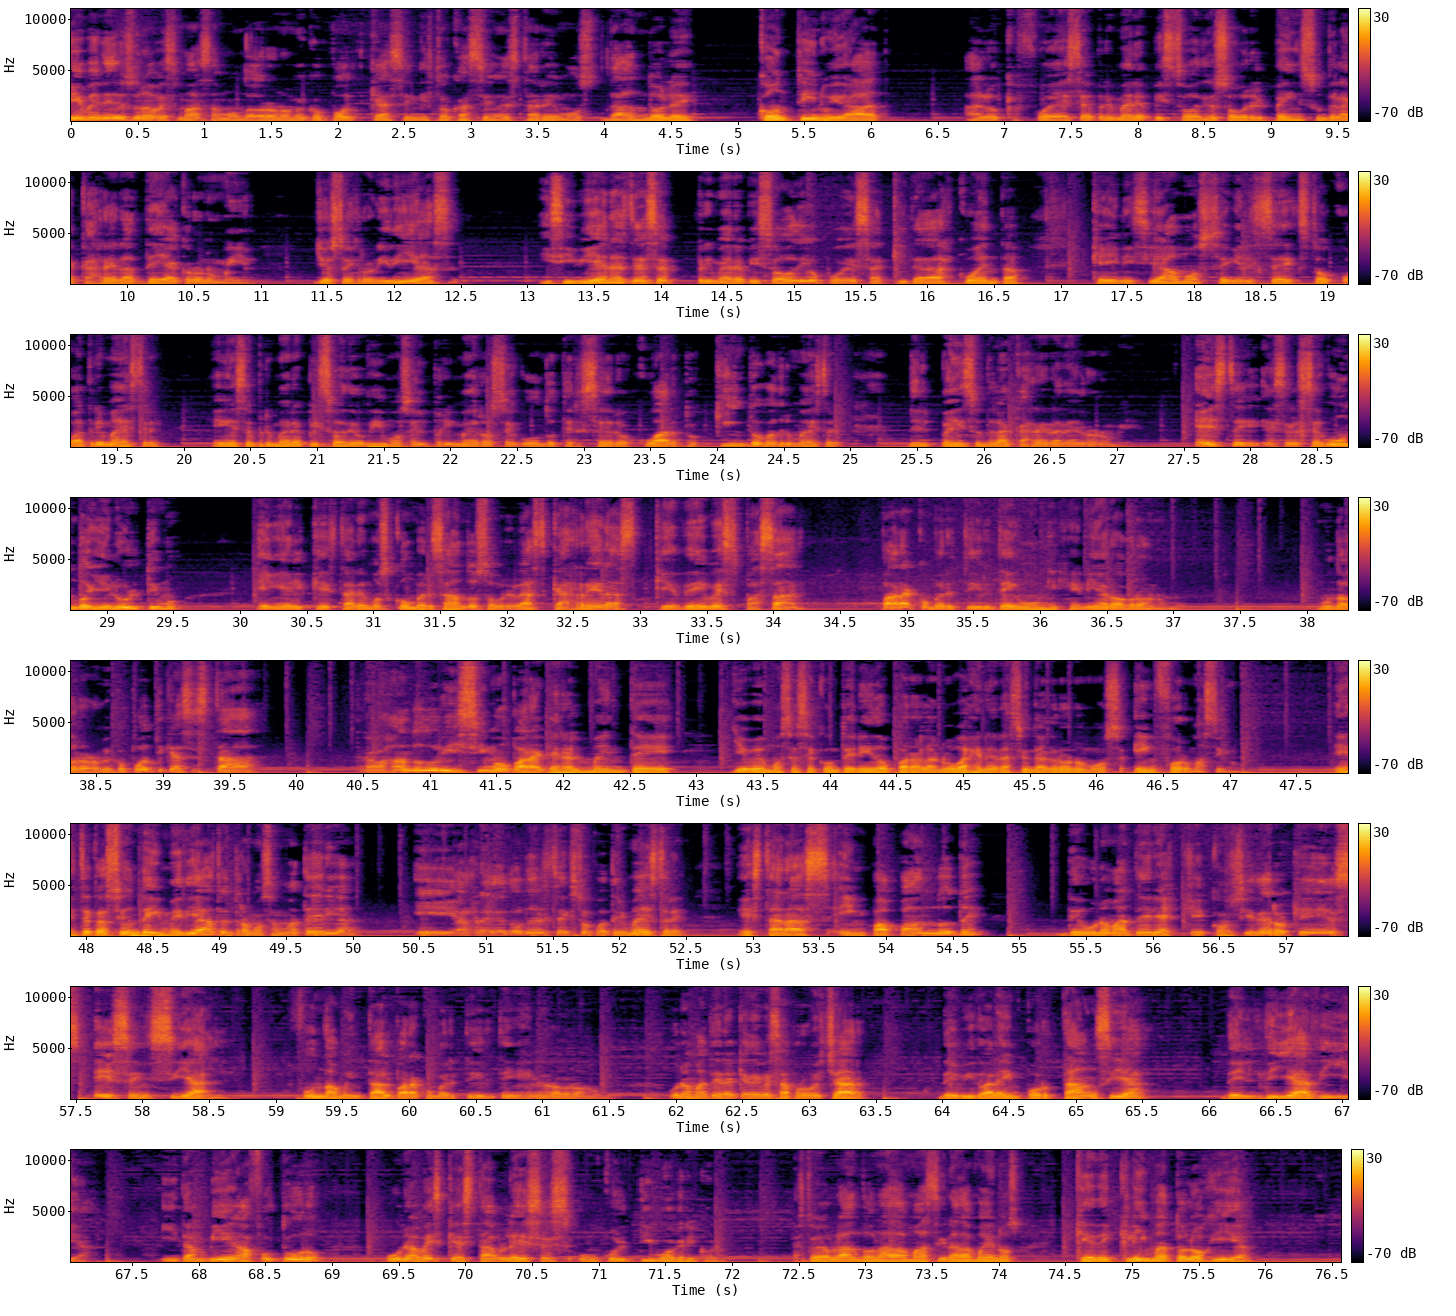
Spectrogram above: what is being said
Bienvenidos una vez más a Mundo Agronómico Podcast. En esta ocasión estaremos dándole continuidad a lo que fue ese primer episodio sobre el pensum de la carrera de agronomía. Yo soy Ronnie Díaz y si vienes de ese primer episodio, pues aquí te das cuenta que iniciamos en el sexto cuatrimestre. En ese primer episodio vimos el primero, segundo, tercero, cuarto, quinto cuatrimestre del pensum de la carrera de agronomía. Este es el segundo y el último en el que estaremos conversando sobre las carreras que debes pasar para convertirte en un ingeniero agrónomo. Mundo Agronómico Podcast está trabajando durísimo para que realmente llevemos ese contenido para la nueva generación de agrónomos en formación. En esta ocasión de inmediato entramos en materia y alrededor del sexto cuatrimestre estarás empapándote de una materia que considero que es esencial fundamental para convertirte en ingeniero agrónomo. Una materia que debes aprovechar debido a la importancia del día a día y también a futuro una vez que estableces un cultivo agrícola. Estoy hablando nada más y nada menos que de climatología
